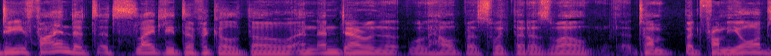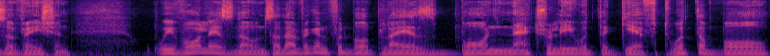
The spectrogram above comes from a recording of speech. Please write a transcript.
Do you find that it's slightly difficult, though, and, and Darren will help us with that as well, Tom, but from your observation, we've always known South African football players born naturally with the gift, with the ball,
